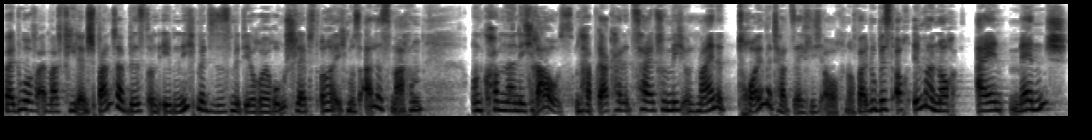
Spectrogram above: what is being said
weil du auf einmal viel entspannter bist und eben nicht mehr dieses mit dir herumschleppst, oh, ich muss alles machen und komm da nicht raus und habe gar keine Zeit für mich und meine Träume tatsächlich auch noch, weil du bist auch immer noch ein Mensch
